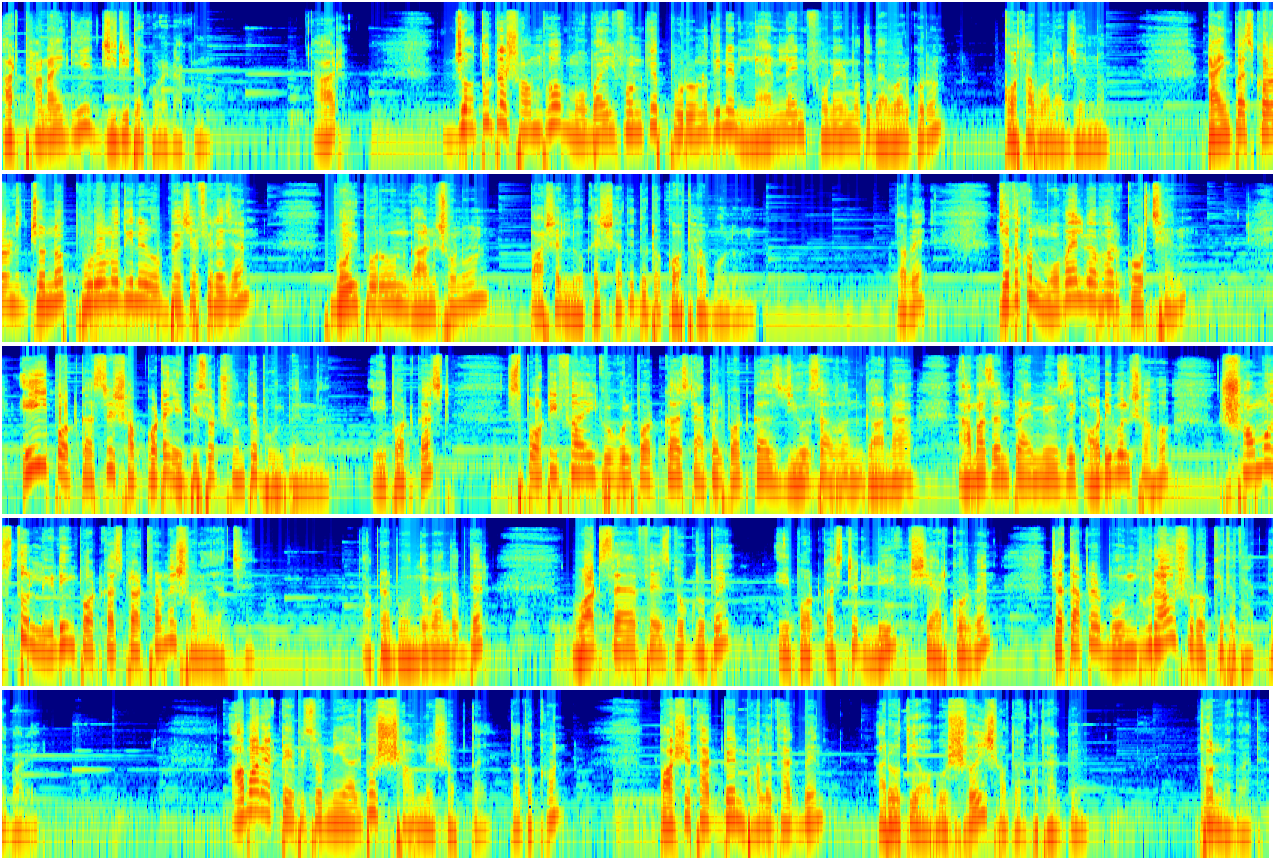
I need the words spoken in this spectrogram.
আর থানায় গিয়ে জিডিটা করে রাখুন। আর যতটা সম্ভব মোবাইল ফোনকে পুরোনো দিনের ল্যান্ডলাইন ফোনের মতো ব্যবহার করুন কথা বলার জন্য। টাইম পাস করার জন্য পুরোনো দিনের অভ্যেসে ফিরে যান, বই পড়ুন, গান শুনুন, পাশের লোকের সাথে দুটো কথা বলুন। তবে যতক্ষণ মোবাইল ব্যবহার করছেন, এই পডকাস্টের সবকটা এপিসোড শুনতে ভুলবেন না। এই podcast Spotify Google podcast Apple podcast Jio Saavn Gaana Amazon Prime Music Audible সহ সমস্ত লিডিং পডকাস্ট প্ল্যাটফর্মে শোনা যাচ্ছে। আপনার বন্ধুবান্ধবদের হোয়াটসঅ্যাপ ফেসবুক গ্রুপে এই পডকাস্টের লিঙ্ক শেয়ার করবেন, যাতে আপনার বন্ধুরাও সুরক্ষিত থাকতে পারে। আবার একটা এপিসোড নিয়ে আসব সামনের সপ্তাহে। ততক্ষণ পাশে থাকবেন, ভালো থাকবেন, আর অতি অবশ্যই সতর্ক থাকবেন। ধন্যবাদ।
